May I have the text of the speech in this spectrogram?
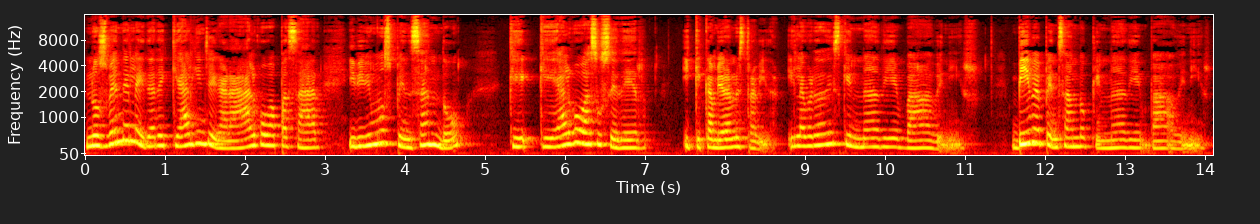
Nos venden la idea de que alguien llegará, algo va a pasar y vivimos pensando que, que algo va a suceder y que cambiará nuestra vida. Y la verdad es que nadie va a venir. Vive pensando que nadie va a venir.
